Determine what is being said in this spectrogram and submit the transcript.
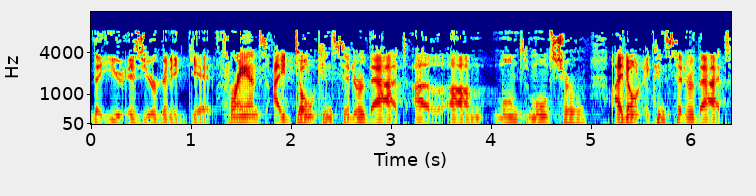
that you as you're going to get. France, I don't consider that uh, um, Mont Monsieur. I don't consider that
